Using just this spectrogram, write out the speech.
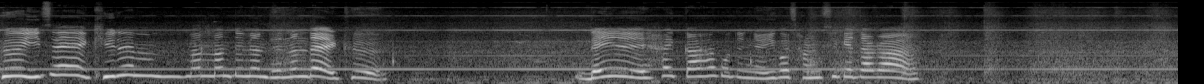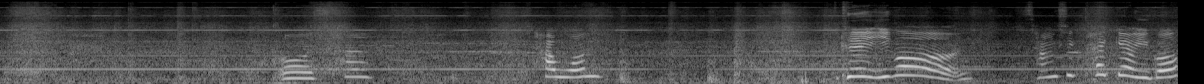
그, 이제 기름만 만들면 되는데, 그, 내일 할까 하거든요. 이거 장식에다가, 어, 사, 사원? 그 이거 장식 할게요 이거.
